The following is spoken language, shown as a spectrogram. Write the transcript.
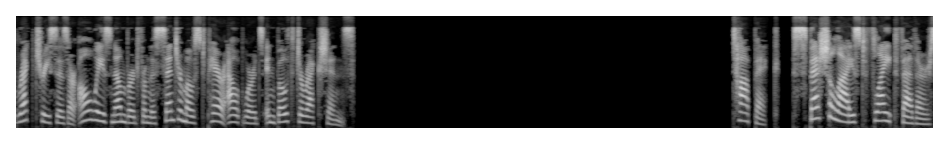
Rectrices are always numbered from the centermost pair outwards in both directions. Topic. Specialized flight feathers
